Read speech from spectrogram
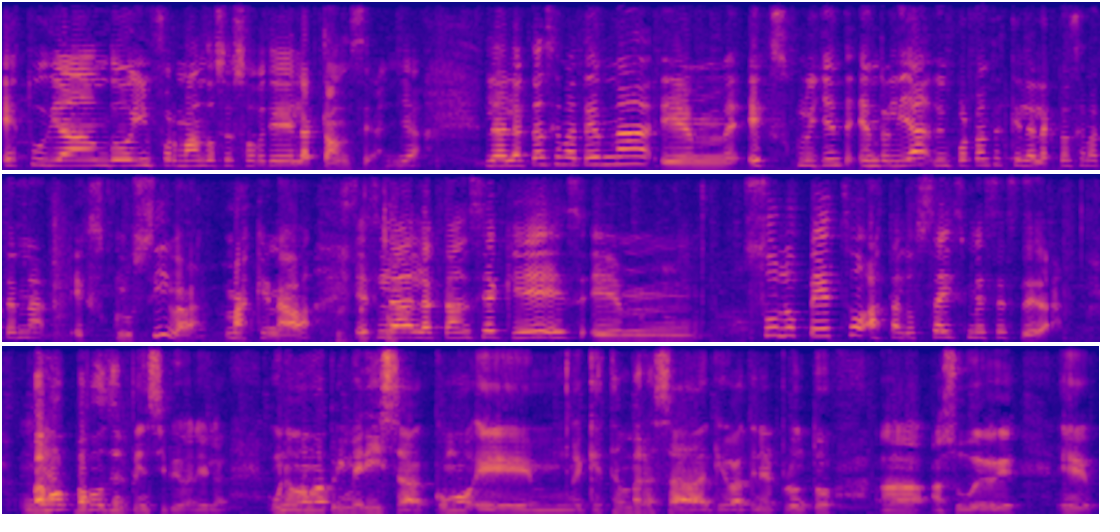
estudiando, informándose sobre lactancia. ¿ya? La lactancia materna em, excluyente, en realidad lo importante es que la lactancia materna exclusiva, más que nada, es la lactancia que es em, solo pecho hasta los seis meses de edad. Vamos, vamos desde el principio, Daniela. Una mamá primeriza, como eh, que está embarazada, que va a tener pronto a, su bebé, eh,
